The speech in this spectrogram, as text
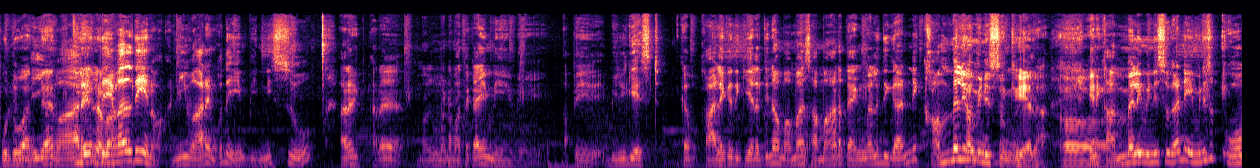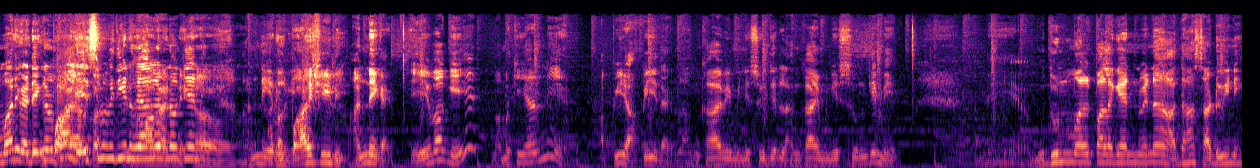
පුළුවන් තියෙනවා. දේවල් දේනවා අනිවාරයකොද ඒ පිනිස්සු අර අර මං මට මතකයි මේ අපේ බිල්ගෙස්ට් කාලෙකද කියලතින ම සමහර තැන්වලදි ගන්න කම්මලි මිනිස්සු කියලා. කම්මලි මිනිසු ගන්න මිනිසු කෝමරි වැඩගන ලේසිම විදින උපාගන්න. කියන. අන්න. උපායශීලී. අන්න එකයි ඒ වගේ මම කියන්නේ අපි අපි ලංකාවේ මිනිස්සු ඉදිරි ලංකාවේ මිනිස්සුන්ගේ මේ මුදුන් මල් පල ගැන්වෙන අදහ සඩුවනි.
